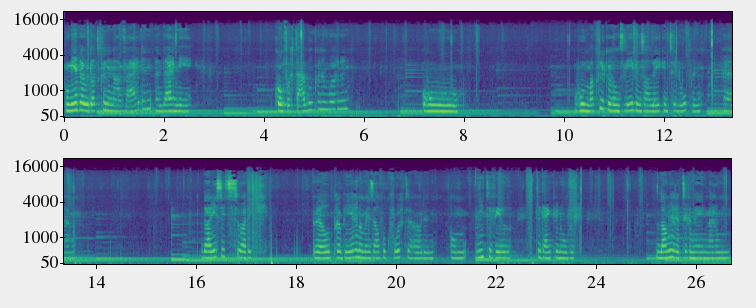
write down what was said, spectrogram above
hoe meer dat, we dat kunnen aanvaarden en daarmee comfortabel kunnen worden, hoe hoe makkelijker ons leven zal lijken te lopen. Um, dat is iets wat ik wil proberen om mijzelf ook voor te houden. Om niet te veel te denken over langere termijn, maar om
